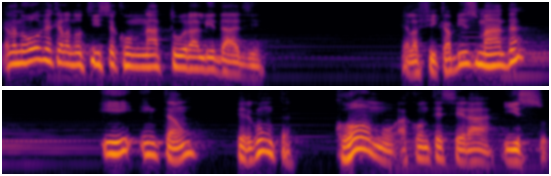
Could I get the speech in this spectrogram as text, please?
Ela não ouve aquela notícia com naturalidade. Ela fica abismada e então pergunta: como acontecerá isso?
